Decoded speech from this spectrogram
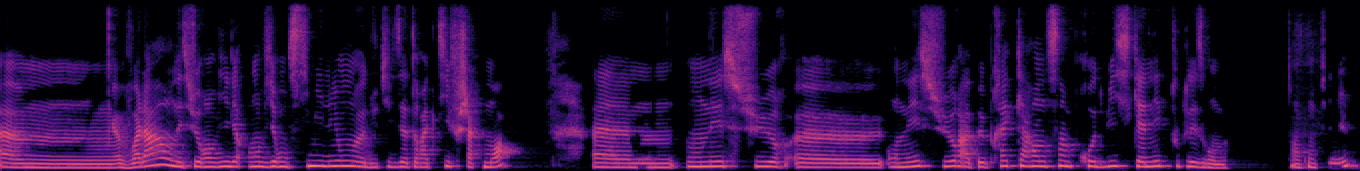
Euh, voilà, on est sur environ 6 millions d'utilisateurs actifs chaque mois. on est sur on est sur à peu près 45 produits scannés toutes les secondes en continu.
